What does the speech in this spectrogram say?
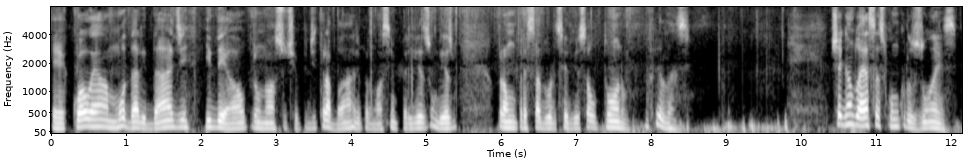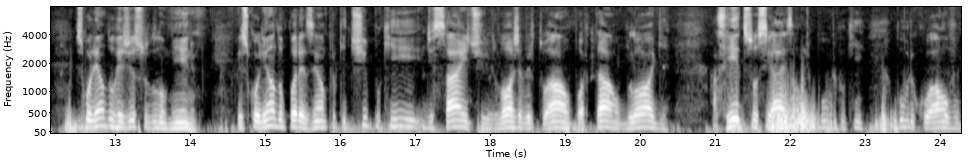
é, qual é a modalidade ideal para o nosso tipo de trabalho, para a nossa empresa, ou mesmo para um prestador de serviço autônomo, um freelance. Chegando a essas conclusões, escolhendo o registro do domínio, escolhendo, por exemplo, que tipo que de site, loja virtual, portal, blog, as redes sociais, onde o público que público-alvo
